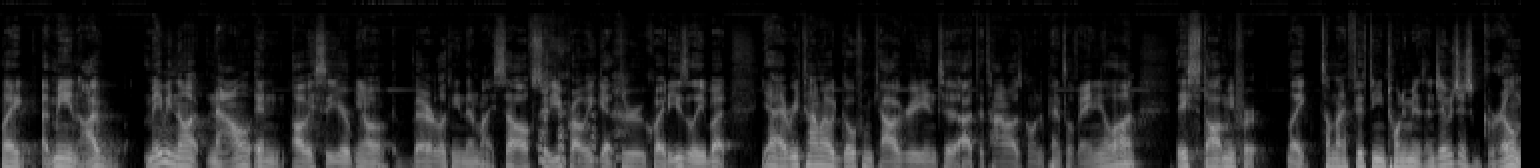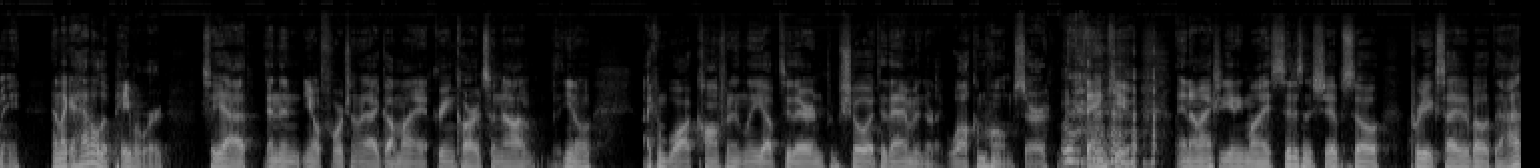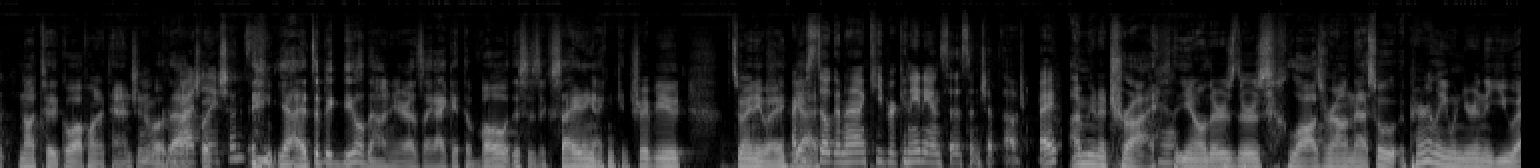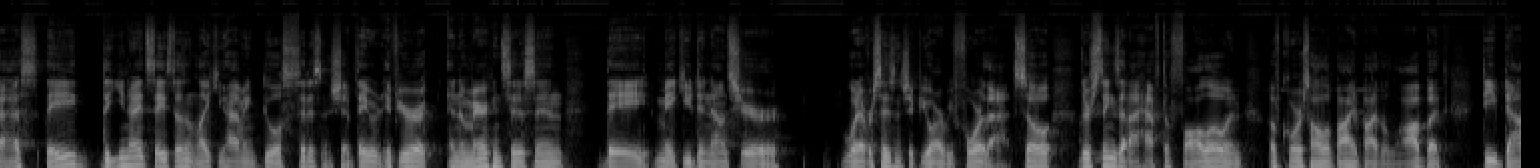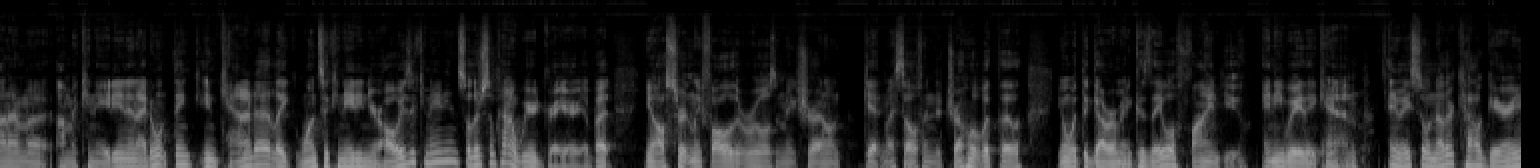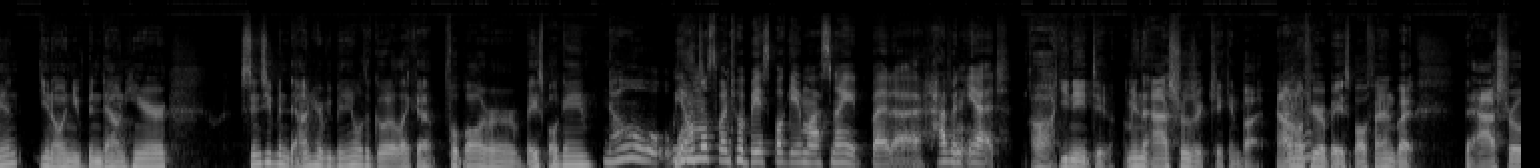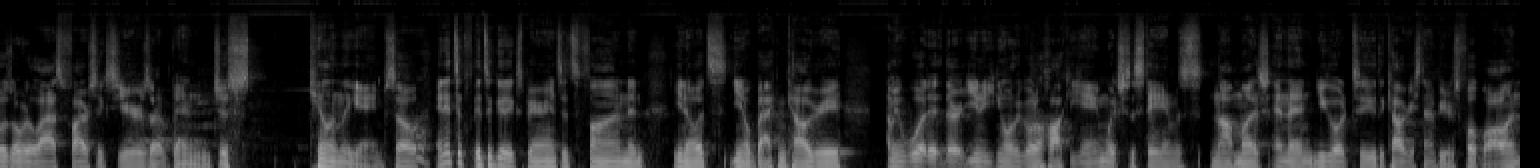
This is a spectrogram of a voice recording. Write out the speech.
Like, I mean, I've maybe not now, and obviously you're, you know, better looking than myself, so you probably get through quite easily. But yeah, every time I would go from Calgary into at the time I was going to Pennsylvania a lot, they stopped me for like sometimes 15, 20 minutes, and it would just grill me. And like I had all the paperwork. So yeah, and then you know, fortunately, I got my green card, so now I'm, you know, I can walk confidently up to there and show it to them, and they're like, "Welcome home, sir. Thank you." and I'm actually getting my citizenship, so pretty excited about that. Not to go off on a tangent mm, about that, but Congratulations. yeah, it's a big deal down here. I was like, I get to vote. This is exciting. I can contribute. So anyway, Are yeah, you still gonna keep your Canadian citizenship though, right? I'm gonna try. Yeah. You know, there's there's laws around that. So apparently, when you're in the U.S., they the United States doesn't like you having dual citizenship. They would if you're a, an American citizen, they make you denounce your whatever citizenship you are before that. So there's things that I have to follow, and of course I'll abide by the law, but deep down I'm a I'm a Canadian and I don't think in Canada like once a Canadian you're always a Canadian so there's some kind of weird gray area but you know I'll certainly follow the rules and make sure I don't get myself into trouble with the you know with the government because they will find you any way they can anyway so another Calgarian you know and you've been down here since you've been down here have you been able to go to like a football or baseball game No, we What? almost went to a baseball game last night, but uh, haven't yet. Oh, you need to. I mean, the Astros are kicking butt. And I don't know if oh. you're a baseball fan, but the Astros over the last five or six years have been just killing the game. So, and it's a it's a good experience. It's fun, and you know, it's you know back in Calgary. I mean, would it there? You know, you can only go to a hockey game, which the stadium's not much, and then you go to the Calgary Stampeders football, and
